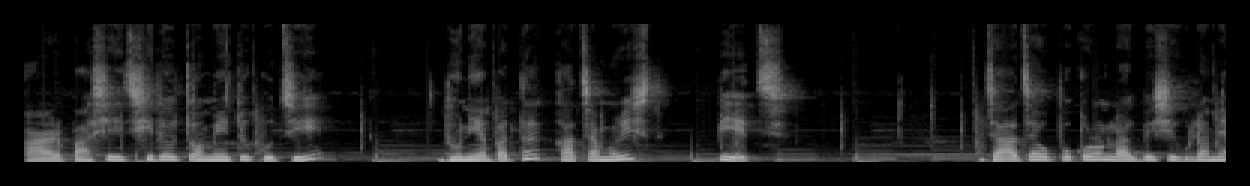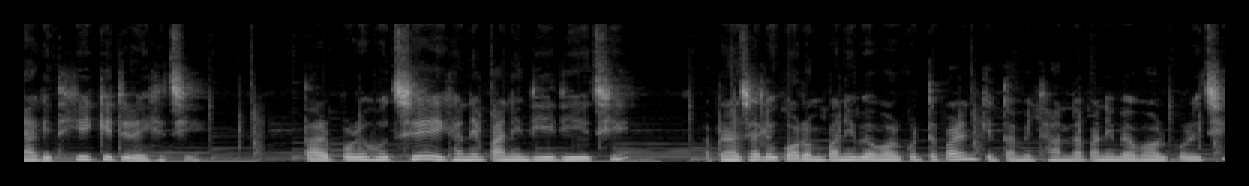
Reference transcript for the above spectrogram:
আর পাশেই ছিল টমেটো কুচি, ধনিয়া পাতা, কাঁচামরিচ, পেঁয়াজ। যা যা উপকরণ লাগবে সেগুলো আমি আগে থেকেই কেটে রেখেছি। তারপরে হচ্ছে এখানে পানি দিয়ে দিয়েছি আপনারা চাইলে গরম পানি ব্যবহার করতে পারেন, কিন্তু আমি ঠান্ডা পানি ব্যবহার করেছি।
